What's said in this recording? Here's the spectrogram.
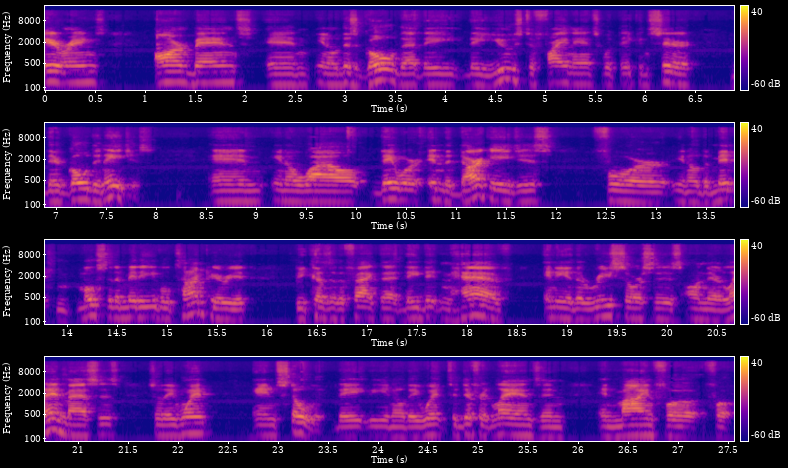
earrings, armbands, and you know this gold that they they use to finance what they consider their golden ages. And you know, while they were in the dark ages for you know the mid most of the medieval time period, because of the fact that they didn't have any of the resources on their land masses. So they went and stole it. They, you know, they went to different lands and and mined for for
